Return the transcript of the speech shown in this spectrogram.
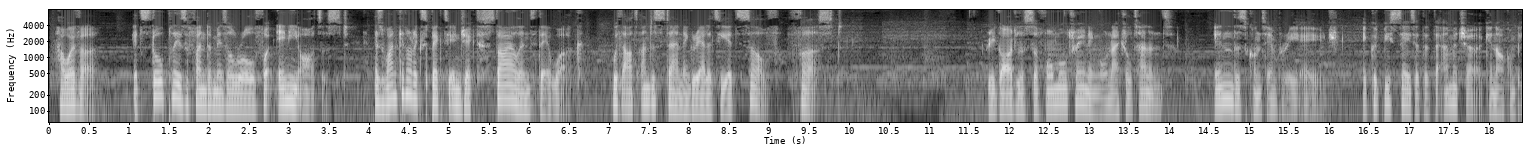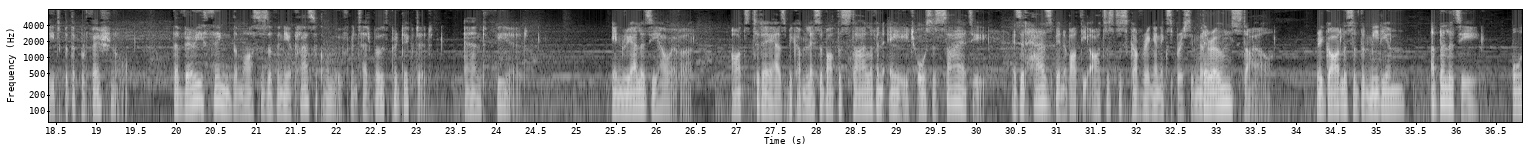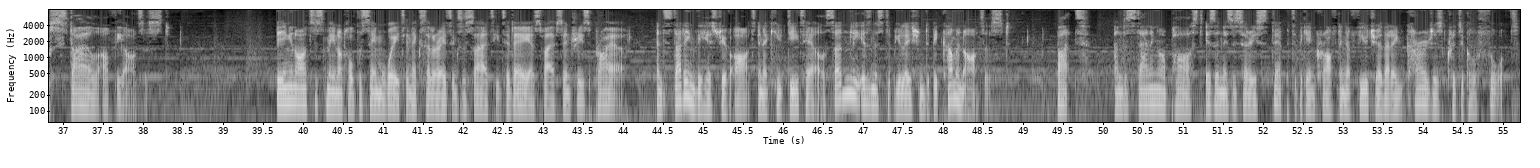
However, it still plays a fundamental role for any artist, as one cannot expect to inject style into their work without understanding reality itself first. Regardless of formal training or natural talent, in this contemporary age, it could be stated that the amateur can now compete with the professional, the very thing the masters of the neoclassical movement had both predicted and feared. In reality, however, art today has become less about the style of an age or society as it has been about the artist discovering and expressing their own style, regardless of the medium, ability, or style of the artist. Being an artist may not hold the same weight in accelerating society today as five centuries prior, and studying the history of art in acute detail certainly isn't a stipulation to become an artist. But understanding our past is a necessary step to begin crafting a future that encourages critical thought.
